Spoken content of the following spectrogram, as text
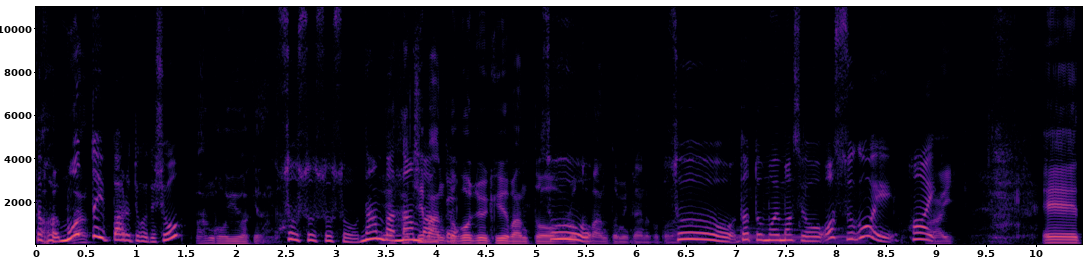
だからもっといっぱいあるってことでしょ？番号を言うわけなんだ。そうそうそうそう。何番何8番って。番と59番とそう。6番とみたいなことそう。だと思いますよ。あすごい。はい、はい。えーっ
